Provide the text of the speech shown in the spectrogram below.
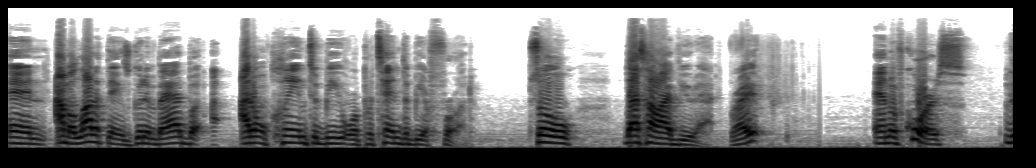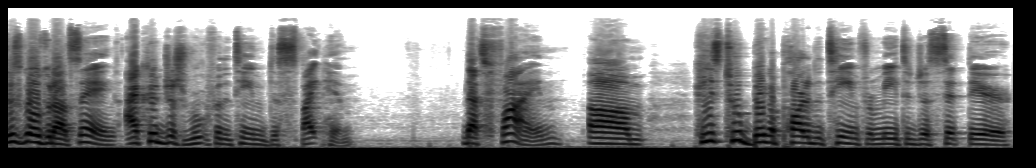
And I'm a lot of things, good and bad, but I don't claim to be or pretend to be a fraud. So that's how I view that, right? And of course, this goes without saying, I could just root for the team despite him. That's fine. Um, he's too big a part of the team for me to just sit there.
